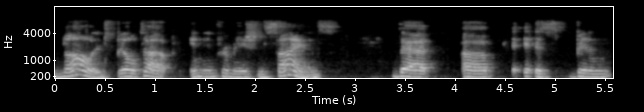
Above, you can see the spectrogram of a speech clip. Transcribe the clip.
knowledge built up in information science that uh, has been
